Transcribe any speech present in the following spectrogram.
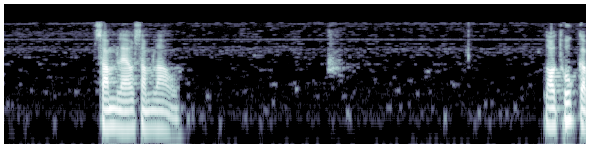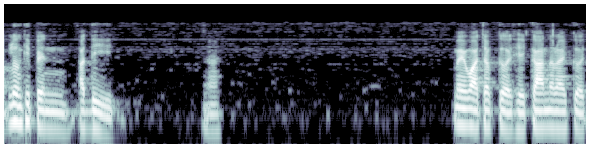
ำซ้ำแล้วซ้ำเล่า เราทุกข์กับเรื่องที่เป็นอดีตนะไม่ว่าจะเกิดเหตุการณ์อะไรเกิด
